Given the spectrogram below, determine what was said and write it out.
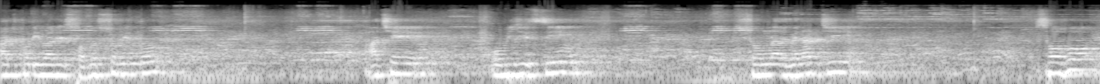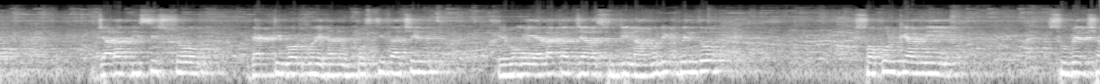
রাজ পরিবারের সদস্যবৃন্দ, আছে অভিজিৎ সিং, সোমনাথ ব্যানার্জি সহ যারা বিশিষ্ট ব্যক্তিবর্গ এখানে উপস্থিত আছেন এবং এই এলাকার যারা সুদী নাগরিকবৃন্দ, সকলকে আমি শুভেচ্ছা,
